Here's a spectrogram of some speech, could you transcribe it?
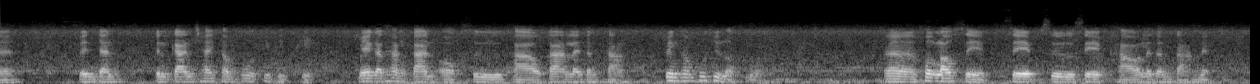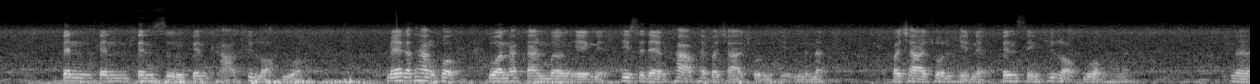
นะเป็นการเป็นการใช้คำพูดที่ผิดผิดๆแม้กระทั่งการออกสื่อข่าวการอะไรต่างๆ เป็นคำพูดที่หลอกลวงเอ่อพวกเราเสพเสพสื่อเสพข่าวอะไรต่างๆ เนี่ยเป็นเป็นเป็นสื่อเป็นข่าวที่หลอกลวง แม้กระทั่งพวกตัวนักการเมืองเองเนี่ยที่แสดงภาพให้ประชาชนเห็นนะ ประชาชนเห็นเนี่ยเป็นสิ่งที่หลอกลวงนั้นะ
